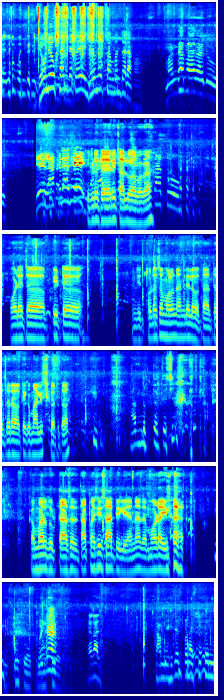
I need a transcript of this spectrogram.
घेऊन येऊ सांगते काय घेऊन येऊ सांग मंदारा. तू. इकडे तयारी चालू आहे बघा. वड्याचं पीठ म्हणजे थोडंसं मळून आणलेलं होतं. आता जरा ते मालिश करता. हात दुखतात त्याची. कंबर दुखता असं तापाशी साथ दिली आहे ना तर मोडा येईल ह्याच्यात पण चिकन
